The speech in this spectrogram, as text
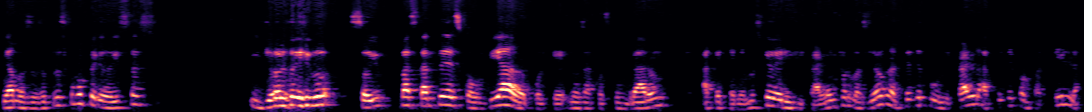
Digamos, nosotros como periodistas y yo lo digo, soy bastante desconfiado porque nos acostumbraron a que tenemos que verificar la información antes de publicarla, antes de compartirla.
